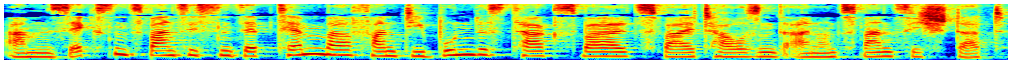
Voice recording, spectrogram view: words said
Am 26. September fand die Bundestagswahl 2021 statt.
